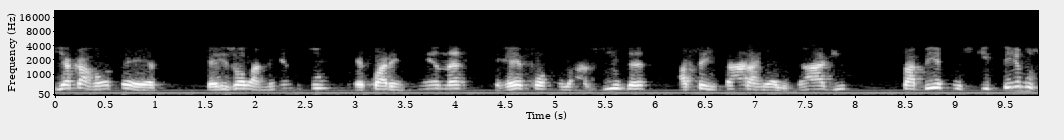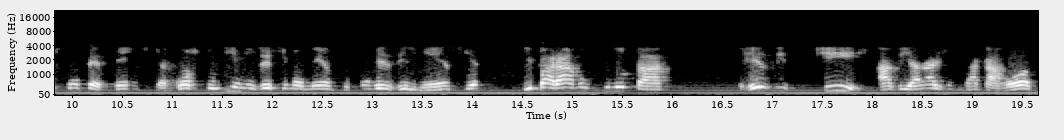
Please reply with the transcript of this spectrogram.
E a carroça é essa: é isolamento, é quarentena, é reformular a vida, aceitar a realidade, sabermos que temos competência, construirmos esse momento com resiliência e pararmos de lutar, resistir à viagem da carroça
